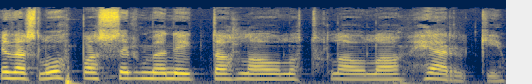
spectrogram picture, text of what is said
Ja tässä lohpas sirmäniitä laulot laulaa härki.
